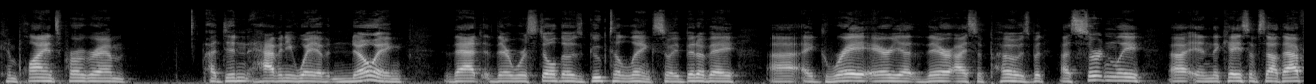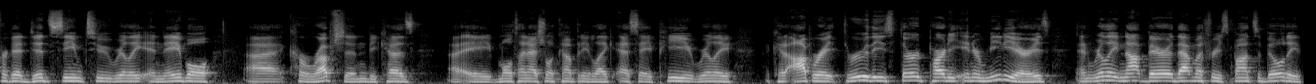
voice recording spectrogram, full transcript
compliance program uh, didn't have any way of knowing that there were still those Gupta links. So a bit of a uh, a gray area there, I suppose. But uh, certainly, uh, in the case of South Africa, it did seem to really enable uh, corruption because uh, a multinational company like SAP really could operate through these third party intermediaries and really not bear that much responsibility.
